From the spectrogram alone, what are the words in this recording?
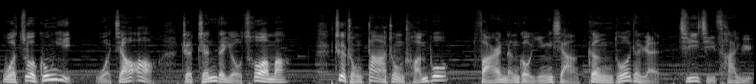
我做公益，我骄傲，这真的有错吗？这种大众传播反而能够影响更多的人积极参与。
